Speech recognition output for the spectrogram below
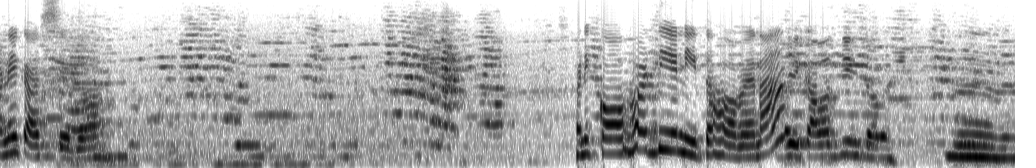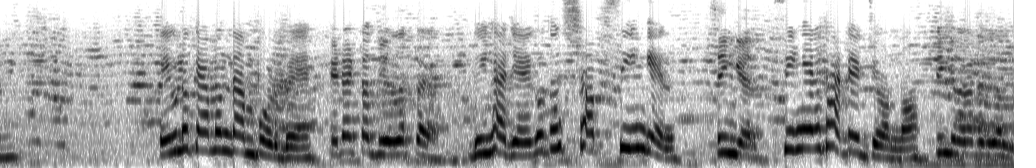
অনেক আসছে তো মানে কভার দিয়ে নিতে হবে না? জি কালার দিয়ে নিতে হবে। হুম। এগুলো কেমন দাম পড়বে? এটা একটা দুই হাজার টাকা। দুই হাজার এগুলো তো সব সিঙ্গেল সিঙ্গেল সিঙ্গেল খাটের জন্য। সিঙ্গেল কাটার জন্য।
